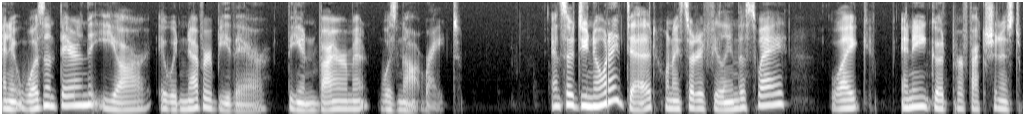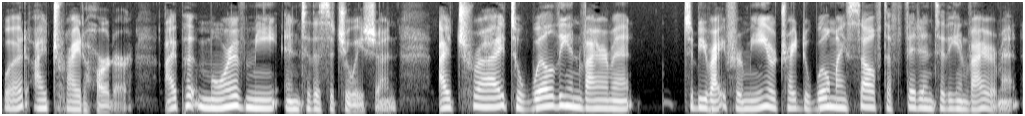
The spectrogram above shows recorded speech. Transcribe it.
And it wasn't there in the ER, it would never be there. The environment was not right. And so, do you know what I did when I started feeling this way? Like any good perfectionist would, I tried harder. I put more of me into the situation. I tried to will the environment to be right for me or tried to will myself to fit into the environment.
